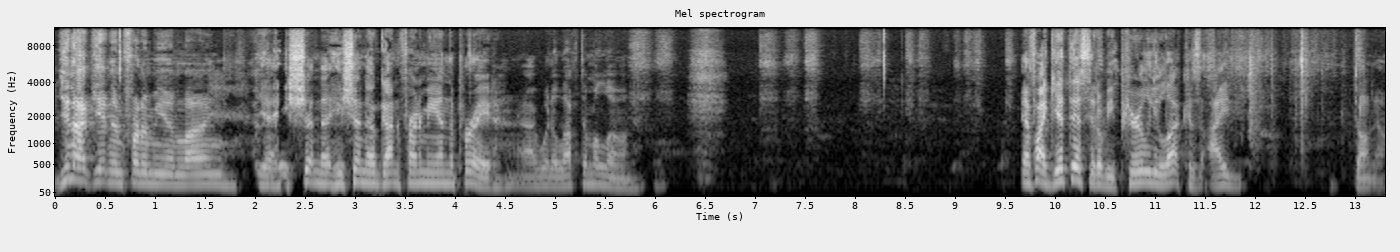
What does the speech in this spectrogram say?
"You're not getting in front of me in line." Yeah, he shouldn't have, he shouldn't have got in front of me in the parade. I would have left him alone. If I get this, it'll be purely luck because I don't know.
